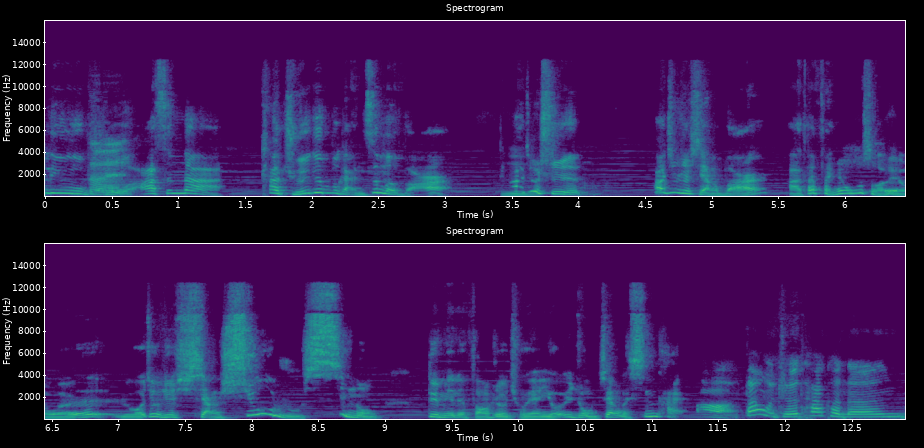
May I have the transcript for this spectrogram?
利物浦、阿森纳。他绝对不敢这么玩儿，他就是，他就是想玩儿啊，他反正无所谓，我我就是想羞辱戏弄对面的防守球员，有一种这样的心态啊。但我觉得他可能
